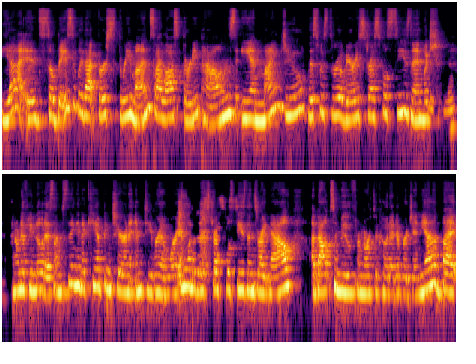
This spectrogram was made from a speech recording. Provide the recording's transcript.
Yeah, it's so basically that first three months, I lost 30 pounds. And mind you, this was through a very stressful season, which mm-hmm. I don't know if you notice, I'm sitting in a camping chair in an empty room. We're in one of those stressful seasons right now, about to move from North Dakota to Virginia. But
